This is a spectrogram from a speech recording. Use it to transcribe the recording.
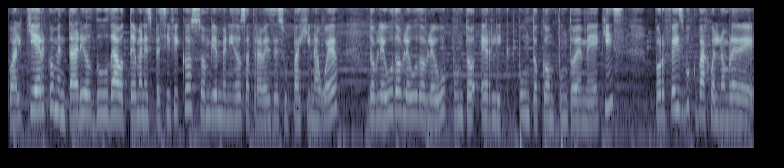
Cualquier comentario, duda o tema en específico son bienvenidos a través de su página web www.erlich.com.mx, por Facebook bajo el nombre de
